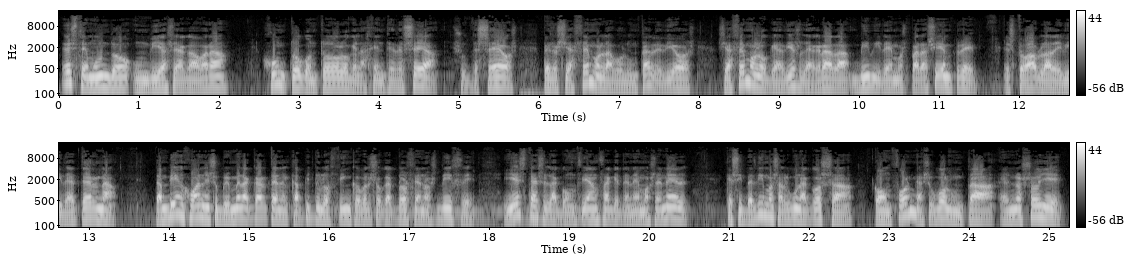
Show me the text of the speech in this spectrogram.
Este mundo un día se acabará, junto con todo lo que la gente desea, sus deseos, pero si hacemos la voluntad de Dios, si hacemos lo que a Dios le agrada, viviremos para siempre. Esto habla de vida eterna. También Juan en su primera carta en el capítulo 5 verso 14 nos dice, y esta es la confianza que tenemos en Él, que si pedimos alguna cosa conforme a su voluntad, Él nos oye.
